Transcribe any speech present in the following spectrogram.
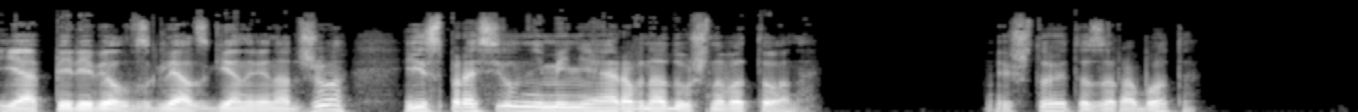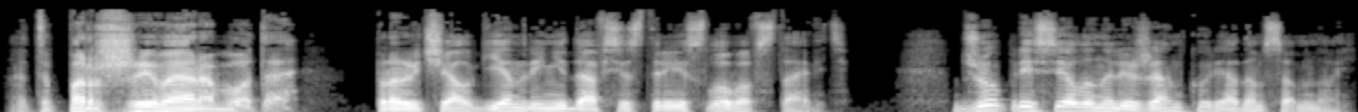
Я перевел взгляд с Генри на Джо и спросил, не меняя равнодушного тона. «И что это за работа?» «Это паршивая работа!» — прорычал Генри, не дав сестре и слова вставить. Джо присела на лежанку рядом со мной.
